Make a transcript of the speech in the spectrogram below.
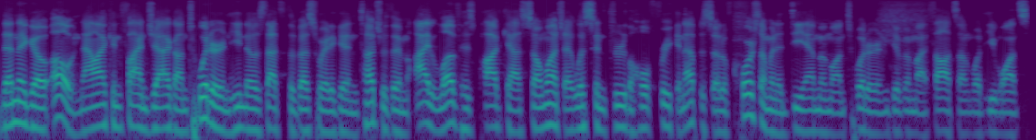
then they go, oh, now I can find Jag on Twitter and he knows that's the best way to get in touch with him. I love his podcast so much. I listened through the whole freaking episode. Of course, I'm going to DM him on Twitter and give him my thoughts on what he wants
